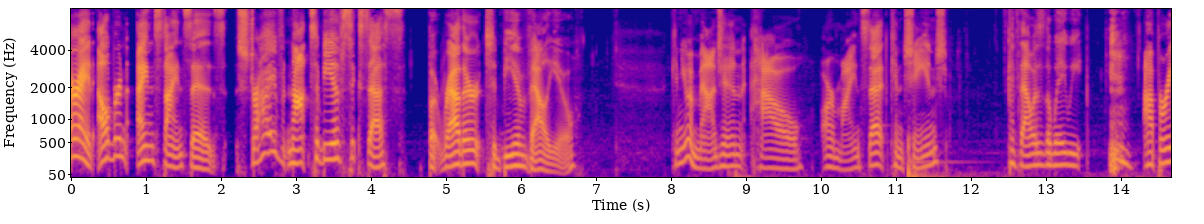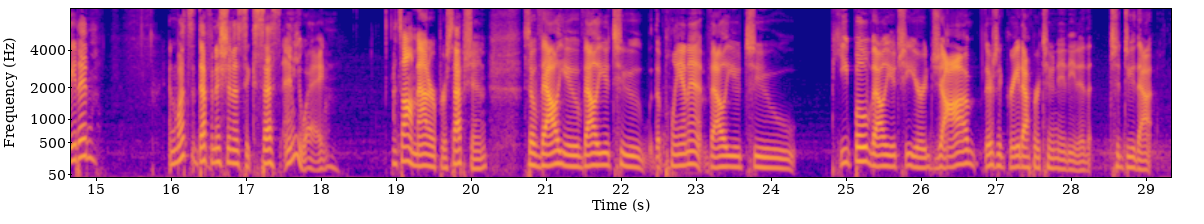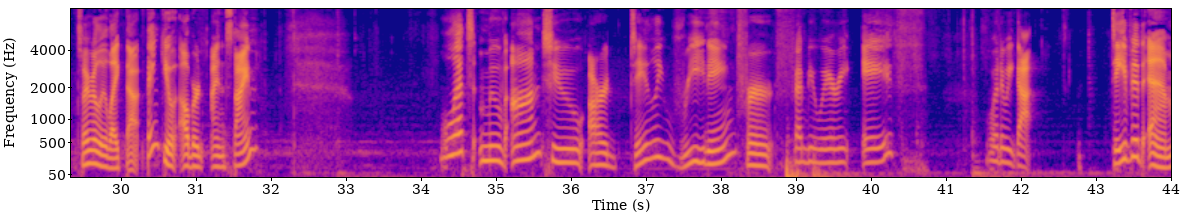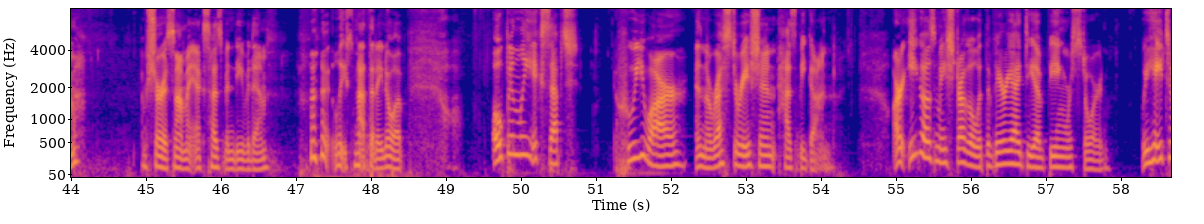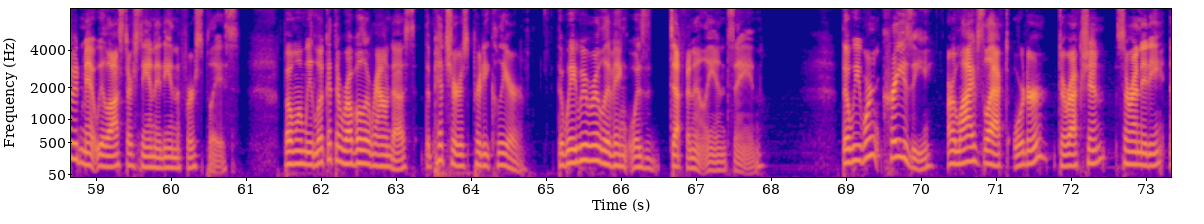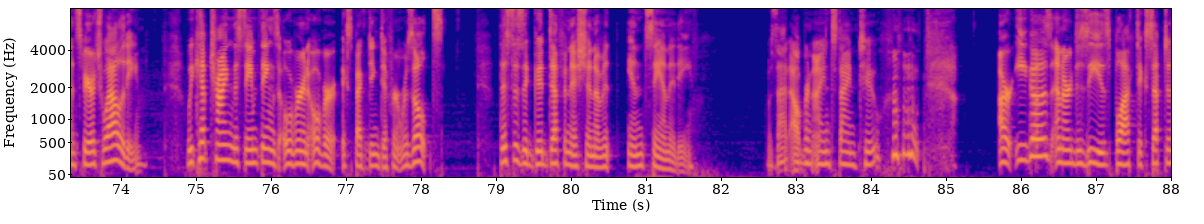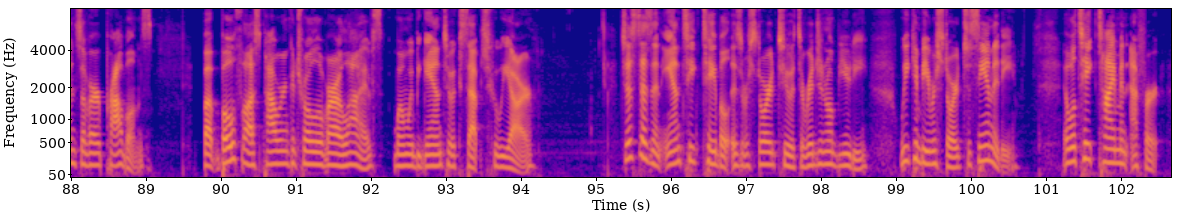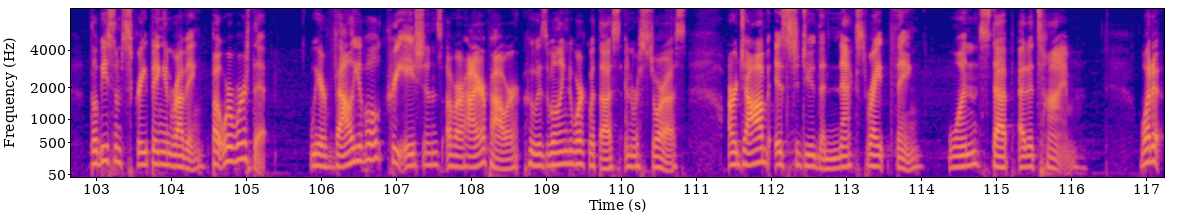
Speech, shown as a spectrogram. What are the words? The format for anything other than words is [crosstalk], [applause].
All right, Albert Einstein says, strive not to be of success, but rather to be of value. Can you imagine how our mindset can change if that was the way we [clears throat] operated? And what's the definition of success anyway? it's all a matter of perception. So value, value to the planet, value to people, value to your job. There's a great opportunity to to do that. So I really like that. Thank you, Albert Einstein. Let's move on to our daily reading for February 8th. What do we got? David M. I'm sure it's not my ex husband, David M. [laughs] At least, not that I know of. Openly accept who you are, and the restoration has begun. Our egos may struggle with the very idea of being restored. We hate to admit we lost our sanity in the first place. But when we look at the rubble around us, the picture is pretty clear. The way we were living was definitely insane. Though we weren't crazy, our lives lacked order, direction, serenity, and spirituality. We kept trying the same things over and over, expecting different results. This is a good definition of insanity. Was that Albert Einstein too? [laughs] our egos and our disease blocked acceptance of our problems, but both lost power and control over our lives when we began to accept who we are. Just as an antique table is restored to its original beauty, we can be restored to sanity. It will take time and effort. There'll be some scraping and rubbing, but we're worth it. We are valuable creations of our higher power who is willing to work with us and restore us. Our job is to do the next right thing, one step at a time. What a,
